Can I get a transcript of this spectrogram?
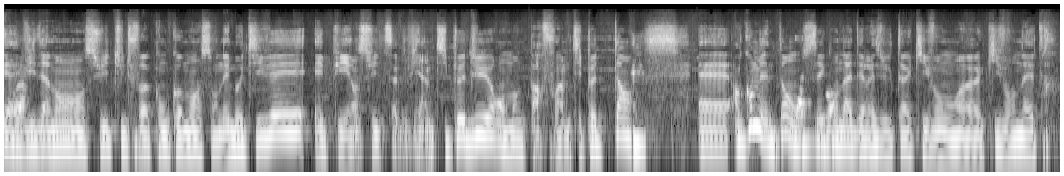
Et évidemment, ensuite, une fois qu'on commence, on est motivé. Et puis ensuite, ça devient un petit peu dur. On manque parfois un petit peu de temps. Euh, en combien de temps on sait qu'on a des résultats qui vont, euh, qui vont naître?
